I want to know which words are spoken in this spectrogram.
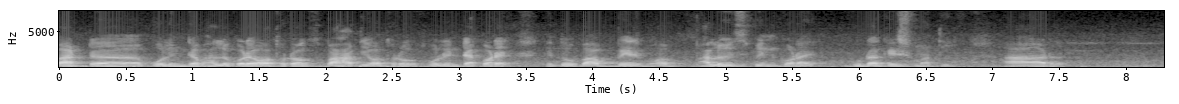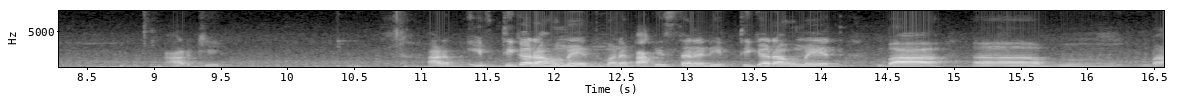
বাট বোলিংটা ভালো করে অথরক্স বাহাতি অথরক্স বোলিংটা করে, কিন্তু বা বেশ ভালো স্পিন করায় গুডাকেশ মাতি আর আর কি? আর ইফতিকার আহমেদ মানে পাকিস্তানের ইফতিকার আহমেদ বা বা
